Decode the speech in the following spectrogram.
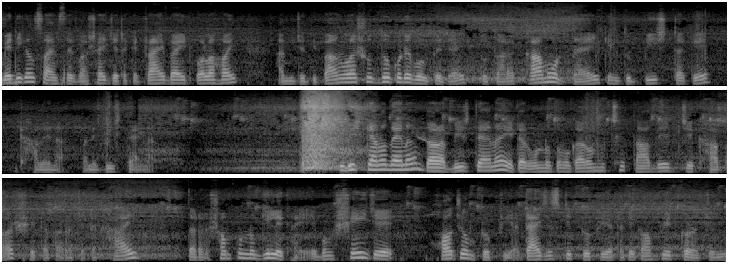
মেডিকেল সায়েন্সের ভাষায় যেটাকে ড্রাই বাইট বলা হয় আমি যদি বাংলা শুদ্ধ করে বলতে যাই, তো তারা কামড় দেয়, কিন্তু বিষটাকে ঢালে না মানে বিষ দেয় না। বিষ কেন দেয় না? তারা বিষ দেয় না, এটার অন্যতম কারণ হচ্ছে তাদের যে খাবার, সেটা তারা যেটা খায়, তারা সম্পূর্ণ গিলে খায় এবং সেই যে হজম প্রক্রিয়া, ডাইজেস্টিভ প্রক্রিয়াটাকে কমপ্লিট করার জন্য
